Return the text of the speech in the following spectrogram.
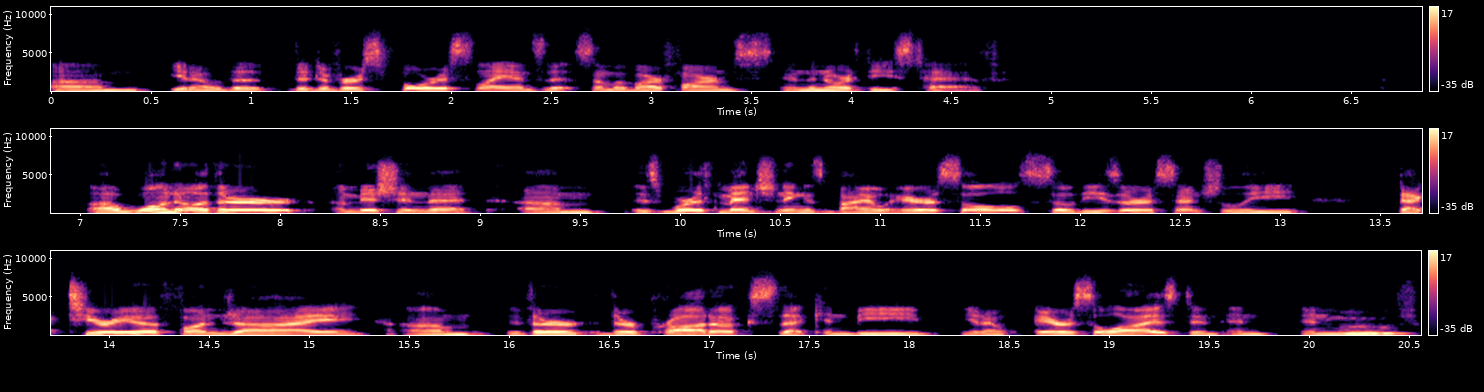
um, you know, the, the diverse forest lands that some of our farms in the Northeast have. Uh, one other emission that um, is worth mentioning is bioaerosols. So these are essentially bacteria, fungi, um, they're, they're products that can be, you know, aerosolized and, and, and move.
